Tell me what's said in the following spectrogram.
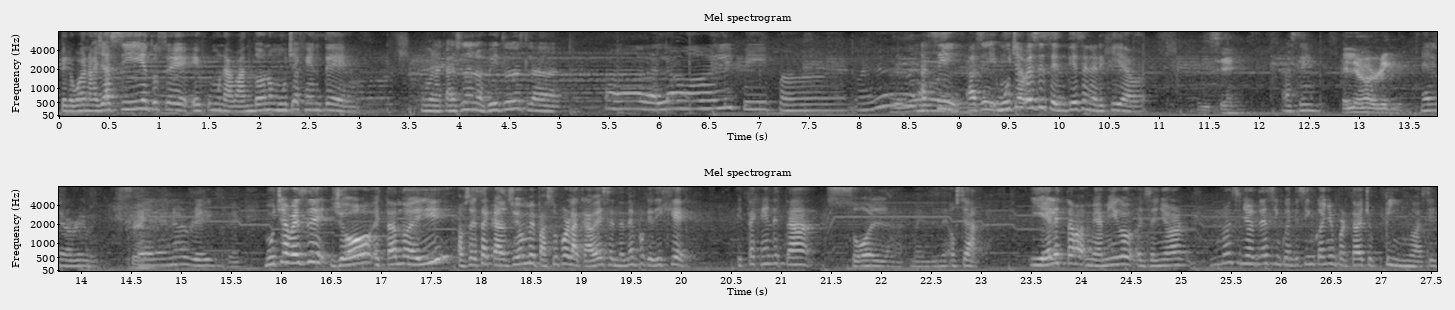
Pero bueno, allá sí, entonces es como un abandono. Mucha gente, como la canción de los Beatles, la... "All the lonely people". Así, así. Muchas veces sentí esa energía, Y sí. así. Eleanor Rigby. Eleanor Rigby. Sí. Eleanor Rigby. Muchas veces yo estando ahí, o sea, esa canción me pasó por la cabeza, ¿entendés? Porque dije, esta gente está sola, ¿me entiendes? O sea, y él estaba, mi amigo, el señor, no el señor tenía 55 años, pero estaba hecho pingo, así,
